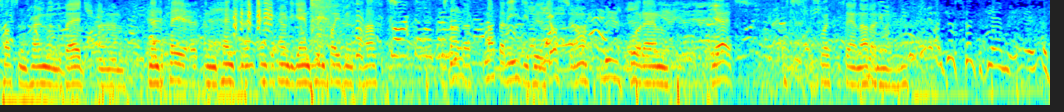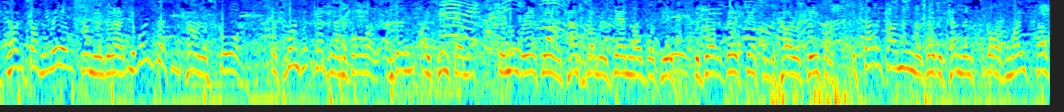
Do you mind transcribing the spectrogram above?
tossing and turning in the bed, um, and then to play an intense inter-county game, 35 minutes and a half. It's, it's not that not that easy to adjust, you know. Yeah. But um, yeah, it's it's, it's worth saying that anyway. I just felt the game it, it sort of got away from you in the night. You weren't letting Carlow score, but you weren't getting on the ball. And then I think um, your number 18, I can't remember his name now, but he, he brought a great save from the Carlow keeper. If that had gone in with maybe 10 minutes to go, it might have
